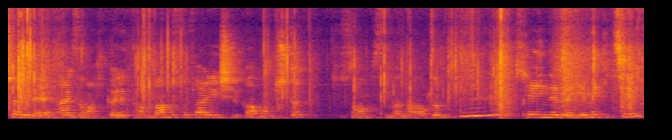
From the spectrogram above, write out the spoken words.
Şöyle her zamanki galetamdan bu sefer yeşil kalmamıştı. Susamlısından aldım. Peynirle yemek için.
